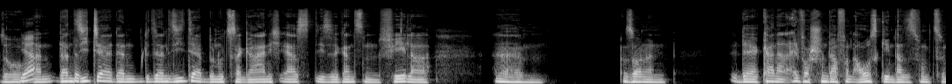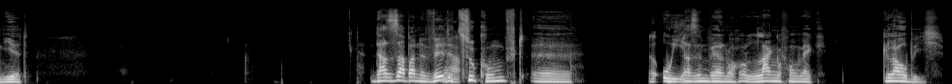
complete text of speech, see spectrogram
So, Ja, dann, dann stimmt. sieht der, dann, dann sieht der Benutzer gar nicht erst diese ganzen Fehler, ähm, sondern der kann dann einfach schon davon ausgehen, dass es funktioniert. Das ist aber eine wilde Ja. Zukunft, äh, Äh, Oh ja. da sind wir noch lange von weg. Glaube ich.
